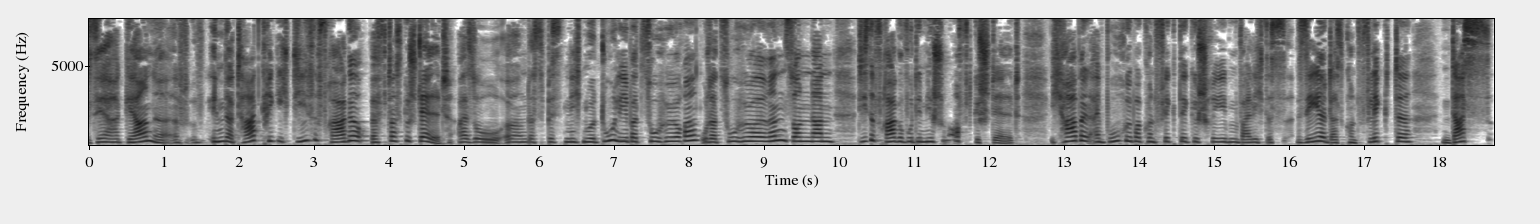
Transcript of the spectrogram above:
Sehr gerne. In der Tat kriege ich diese Frage öfters gestellt. Also ähm, das bist nicht nur du, lieber Zuhörer oder Zuhörerin, sondern diese Frage wurde mir schon oft gestellt. Ich habe ein Buch über Konflikte geschrieben, weil ich das sehe, dass Konflikte das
